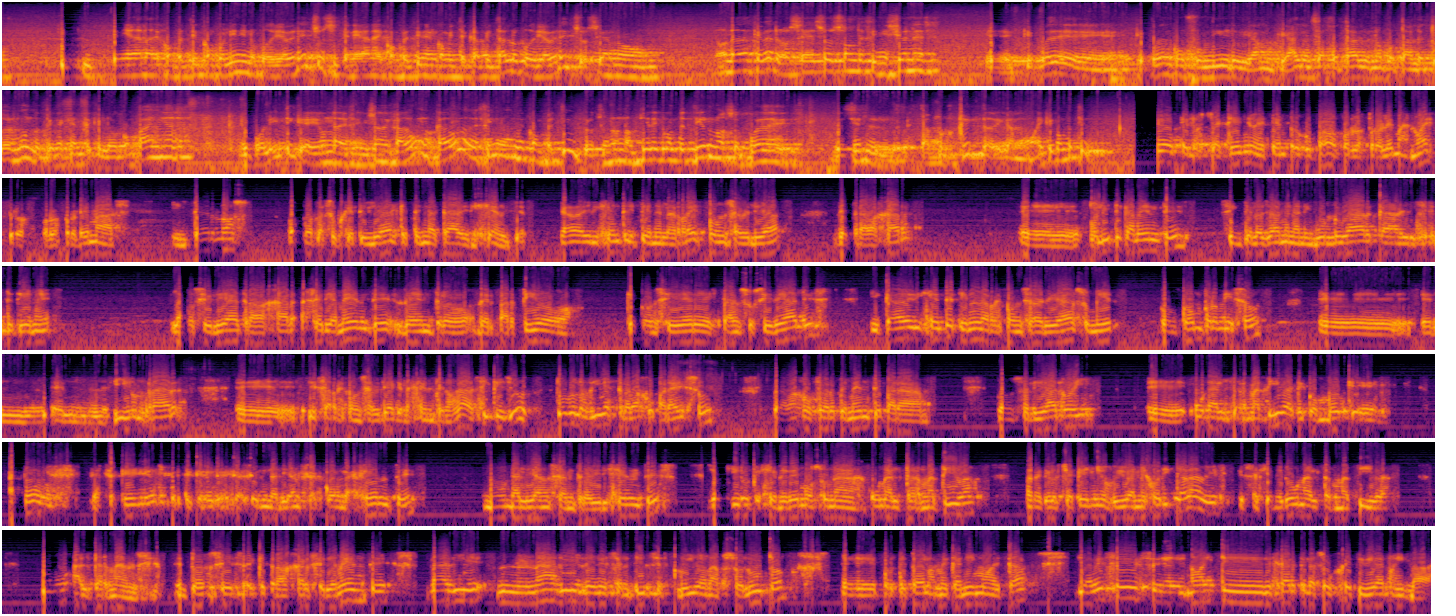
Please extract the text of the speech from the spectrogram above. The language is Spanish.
si tenía ganas de competir con Polini lo podría haber hecho, si tenía ganas de competir en Comité Capital lo podría haber hecho, o sea, no, no nada que ver, o sea, eso son definiciones eh, que, puede, que pueden confundir, digamos, que alguien sea potable o no potable. Todo el mundo tiene gente que lo acompaña en política y una definición de cada uno. Cada uno define dónde competir, pero si uno no quiere competir no se puede decir, está proscripta, digamos, hay que competir. Creo que los chaqueños estén preocupados por los problemas nuestros, por los problemas internos o por las subjetividades que tenga cada dirigente. Cada dirigente tiene la responsabilidad de trabajar eh, políticamente, sin que lo llamen a ningún lugar, cada dirigente tiene la posibilidad de trabajar seriamente dentro del partido que considere están sus ideales y cada dirigente tiene la responsabilidad de asumir con compromiso eh, el, y honrar eh, esa responsabilidad que la gente nos da. Así que yo todos los días trabajo para eso, trabajo fuertemente para consolidar hoy eh, una alternativa que convoque a todos los chaqueños, porque creo que hay que hacer una alianza con la gente, no una alianza entre dirigentes. Yo quiero que generemos una, una alternativa para que los chaqueños vivan mejor y cada vez que se generó una alternativa alternancia. Entonces hay que trabajar seriamente. Nadie, nadie debe sentirse excluido en absoluto, eh, porque todos los mecanismos están. Y a veces eh, no hay que dejar que la subjetividad nos invada.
